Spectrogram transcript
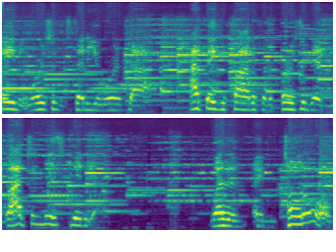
came to worship and study your word, of God. I thank you, Father, for the person that's watching this video, whether in total or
